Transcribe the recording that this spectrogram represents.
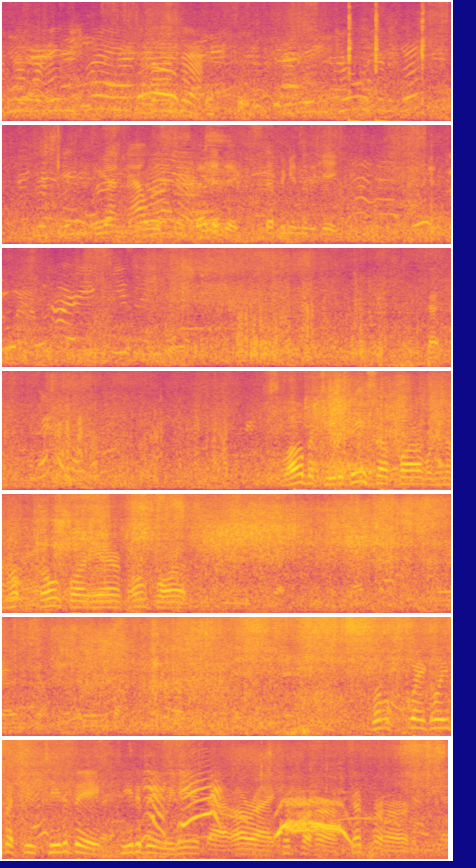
is that? This 82 is in the gate? This 82? We got Alice Benedict stepping into the gate. Sorry, excuse me. Okay. Is there a logo? Slow but T to B so far. We're gonna hope, go for it here. Going for it. Little squiggly, but she's T to B. T to B. We needed that. All right. Good for her. Good for her.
